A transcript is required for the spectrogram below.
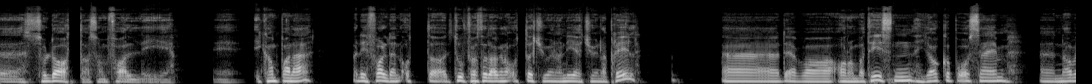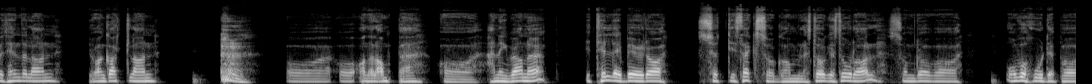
eh, soldater som falt i, i, i, kampene. Og de den åtte, de to første dagene 28. og 29. april. Eh, det var Arne Mathisen, Jakob Aasheim, Navid Narvid Hindeland, Johan Gatland og, og Anne Lampe og Henning Wernø. I tillegg ble jo da 76 år gamle Storge Stordal, som da var overhodet på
